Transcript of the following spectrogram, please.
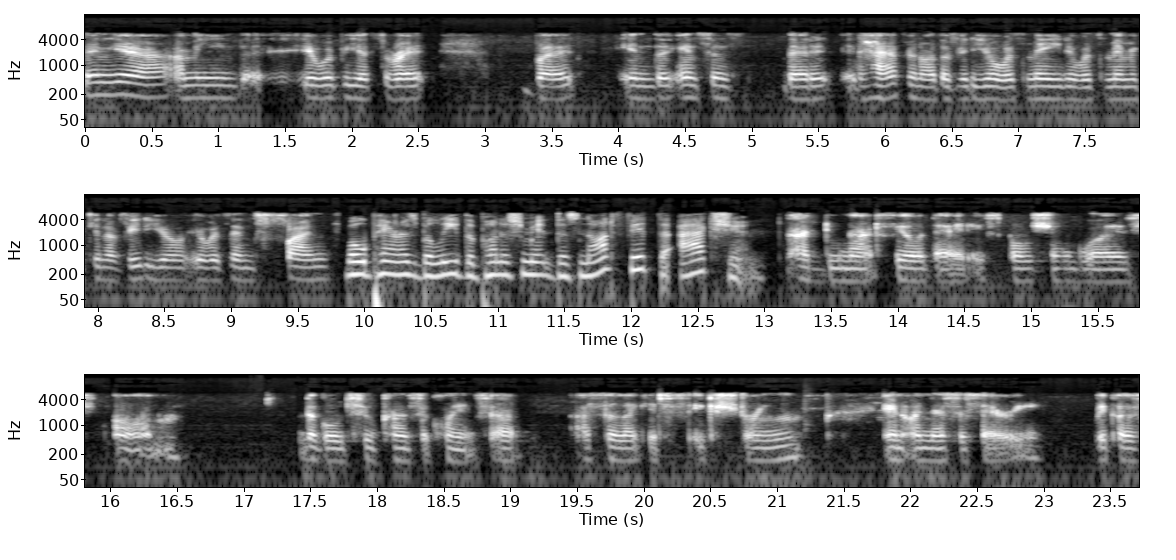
then yeah, I mean, it would be a threat. But in the instance that it, it happened or the video was made, it was mimicking a video, it was in fun. Both parents believe the punishment does not fit the action. I do not feel that expulsion was um, the go to consequence. I, I feel like it's extreme and unnecessary because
